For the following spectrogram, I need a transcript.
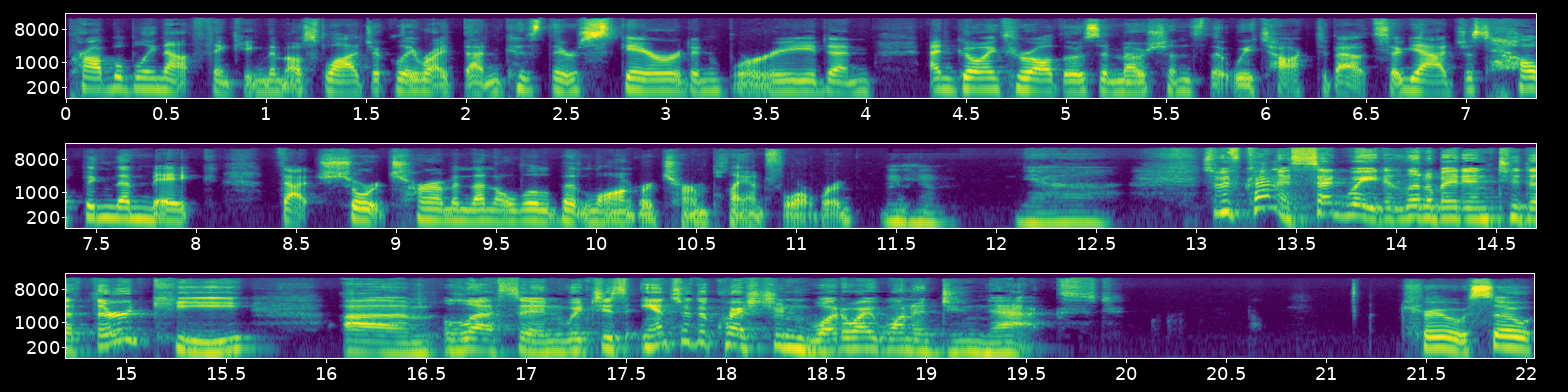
probably not thinking the most logically right then because they're scared and worried and and going through all those emotions that we talked about. So yeah, just helping them make that short term and then a little bit longer term plan forward. Mm-hmm. Yeah. So we've kind of segued a little bit into the third key um, lesson, which is answer the question, what do I want to do next? True. So,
